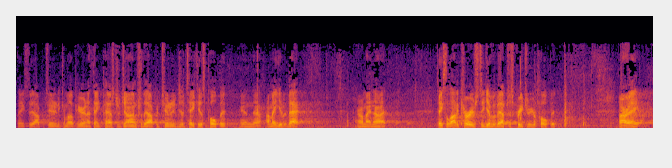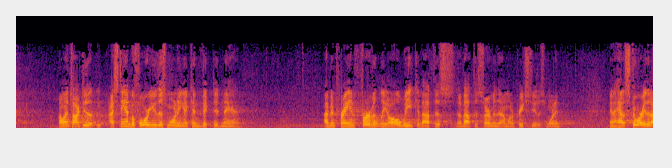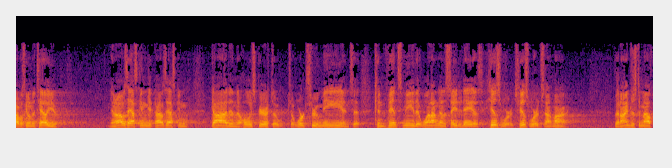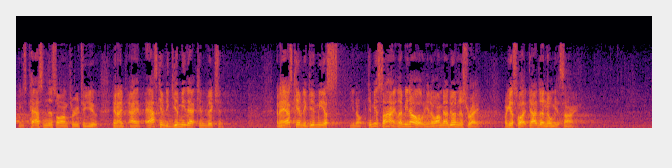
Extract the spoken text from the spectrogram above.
Thanks for the opportunity to come up here, and I thank Pastor John for the opportunity to take his pulpit, and uh, I may give it back, or I might not. It takes a lot of courage to give a Baptist preacher your pulpit. All right. I want to talk to you. I stand before you this morning a convicted man. I've been praying fervently all week about this, about this sermon that I'm going to preach to you this morning. And I had a story that I was going to tell you. You know, I was asking, I was asking God and the Holy Spirit to, to work through me and to convince me that what I'm going to say today is His words, His words, not mine. That I'm just a mouthpiece, passing this on through to you. And I, I ask Him to give me that conviction. And I ask Him to give me a, you know, give me a sign. Let me know, you know, I'm not doing this right. Well, guess what? God doesn't owe me a sign.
